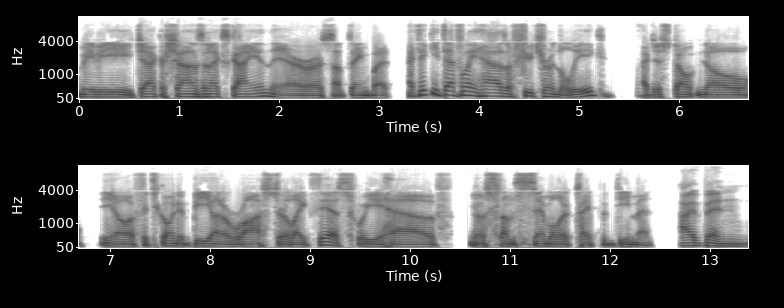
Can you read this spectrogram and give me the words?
Maybe Jack Ahcan's the next guy in there or something. But I think he definitely has a future in the league. I just don't know, you know, if it's going to be on a roster like this where you have, you know, some similar type of D-men. I've been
